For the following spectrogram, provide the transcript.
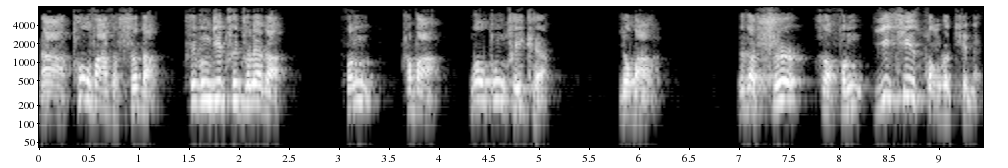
啊，头发是湿的，吹风机吹出来的风，它把毛孔吹开，要把那个湿和风一起送入体内，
